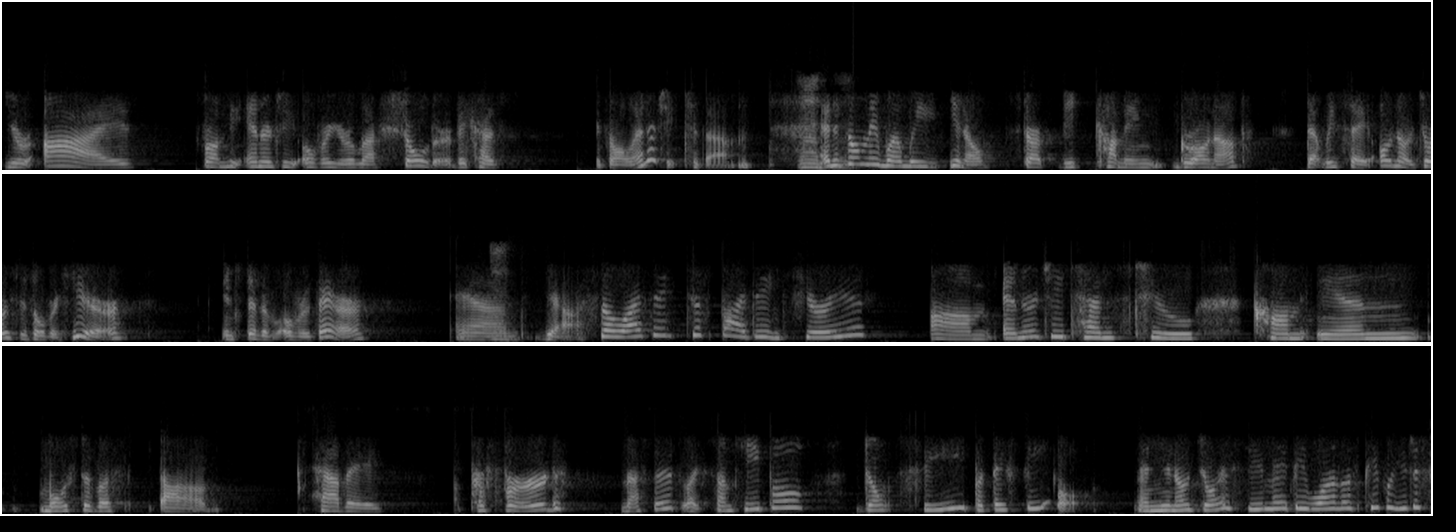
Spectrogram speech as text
your eyes from the energy over your left shoulder because it's all energy to them. Mm-hmm. And it's only when we, you know, start becoming grown up that we say, oh no, Joyce is over here instead of over there. And mm. yeah, so I think just by being curious, um, energy tends to come in. Most of us uh, have a preferred method. Like some people don't see, but they feel. And you know, Joyce, you may be one of those people. You just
